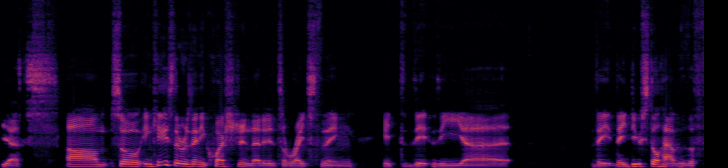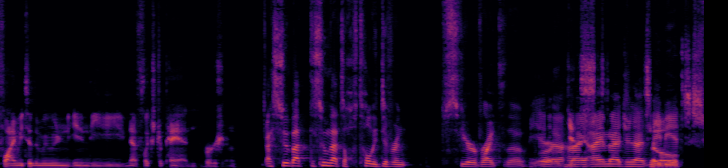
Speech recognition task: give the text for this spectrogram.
Yes. Um, so, in case there was any question that it's a rights thing, it the the uh, they they do still have the "Fly Me to the Moon" in the Netflix Japan version. I assume that assume that's a totally different sphere of rights, though. Yeah, Like, Yes. I, I imagine that So- maybe it's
